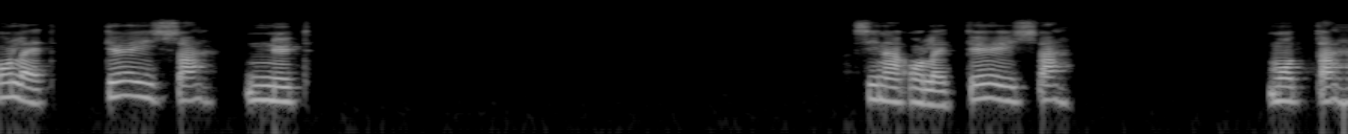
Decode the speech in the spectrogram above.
Olet töissä nyt. Sinä olet töissä, mutta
